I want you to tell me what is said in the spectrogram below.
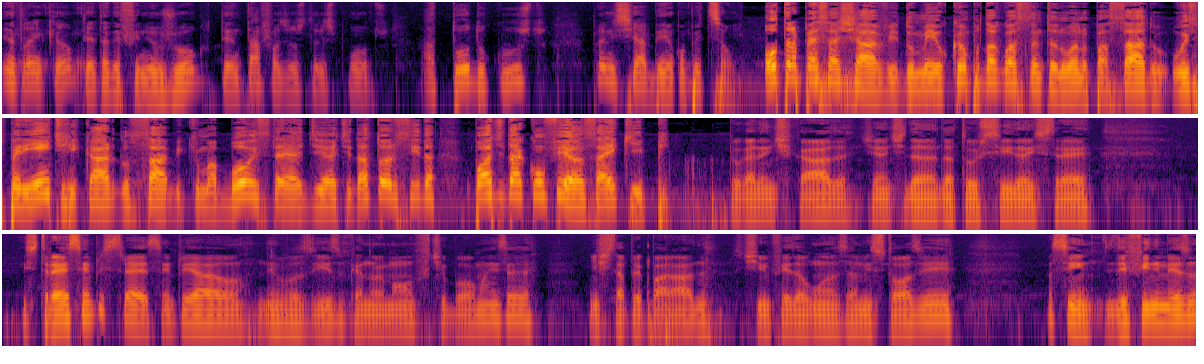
Entrar em campo, tentar definir o jogo, tentar fazer os três pontos a todo custo para iniciar bem a competição. Outra peça-chave do meio-campo do Água Santa no ano passado, o experiente Ricardo sabe que uma boa estreia diante da torcida pode dar confiança à equipe. Jogar dentro de casa, diante da, da torcida, estreia. Estreia é sempre estreia, sempre há o nervosismo, que é normal no futebol, mas é, a gente está preparado. O time fez algumas amistosas e, assim, define mesmo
